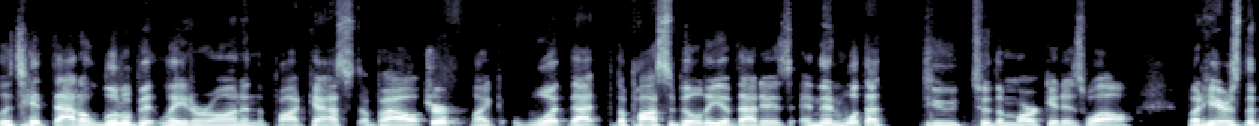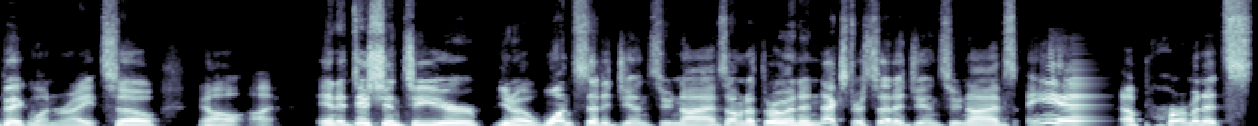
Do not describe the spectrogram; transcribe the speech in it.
let's hit that a little bit later on in the podcast about sure. like what that the possibility of that is, and then what that do to the market as well. But here's the big one, right? So you know, in addition to your you know one set of Ginsu knives, I'm going to throw in an extra set of Ginsu knives and a permanent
